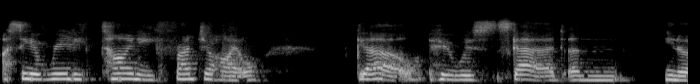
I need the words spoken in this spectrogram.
I see a really tiny, fragile girl who was scared and you know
